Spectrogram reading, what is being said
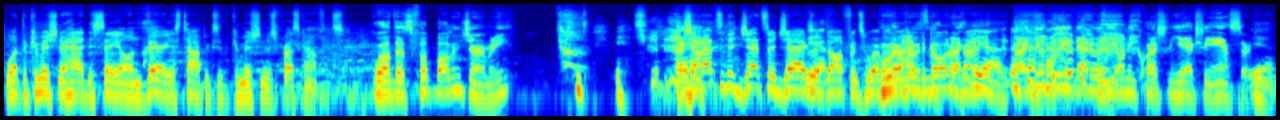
what the commissioner had to say on various topics at the commissioner's press conference? Well, there's football in Germany. Shout out to the Jets or Jags Yeah. or Dolphins, whoever, whoever have to go on the right. right. But I do believe that was the only question he actually answered. Yeah.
